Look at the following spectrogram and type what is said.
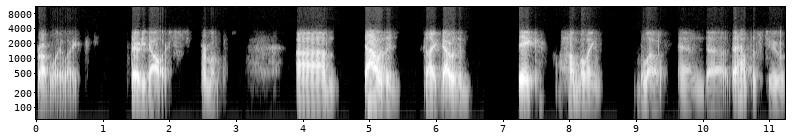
probably like $30 per month. Um, that was a like that was a big humbling blow, and uh, that helped us to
